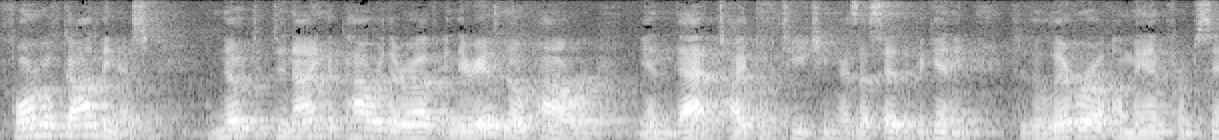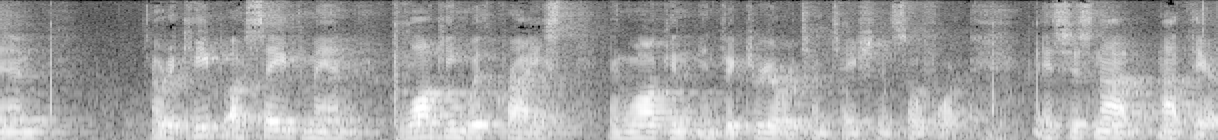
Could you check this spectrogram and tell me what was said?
form of godliness, no denying the power thereof, and there is no power in that type of teaching, as I said at the beginning, to deliver a man from sin or to keep a saved man walking with Christ and walking in, in victory over temptation and so forth. It's just not, not there.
